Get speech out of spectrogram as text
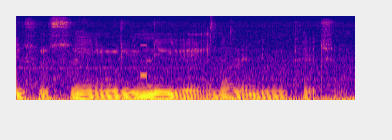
used for seeing, needed and not a new picture.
